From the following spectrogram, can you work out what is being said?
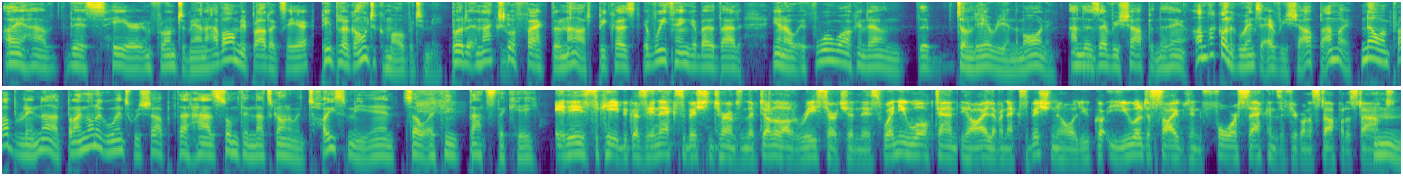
I have this here in front of me and I have all my products here, people are going to come over to me. But in actual fact, they're not. Because if we think about that, you know, if we're walking down the Dún Laoghaire in the morning and there's every shop in the thing, I'm not going to go into every shop, am I? No, I'm probably not. But I'm going to go into a shop that has something that's going to entice me in. So I think that's the key. It is the key because in exhibition terms, and they've done a lot of research in this. When you walk down the aisle of an exhibition hall, you got you will decide within four seconds if you're going to stop at a stand. Hmm.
